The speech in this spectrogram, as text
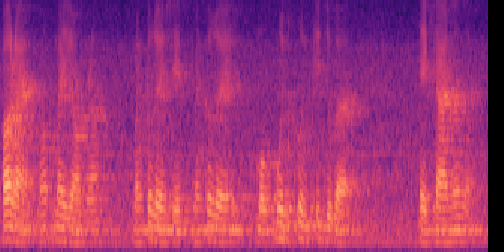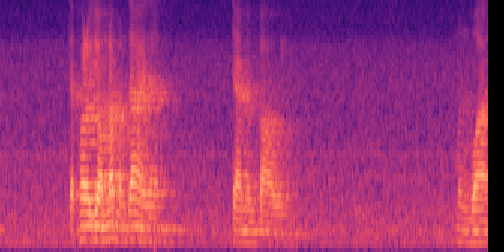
เพราะอะไรเพราะไม่ยอมรับ มันก็เลยเสียมันก็เลยหมกมุ่นคุ้นคิดอยู่กับเหตุการณ์นั้นแหละแต่พอเรายอมรับมันได้นะใจมันเบาเลงมันวาง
